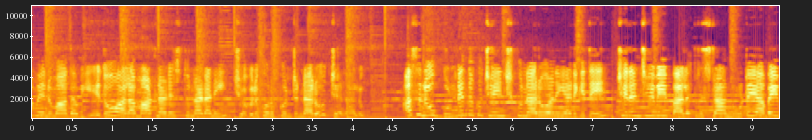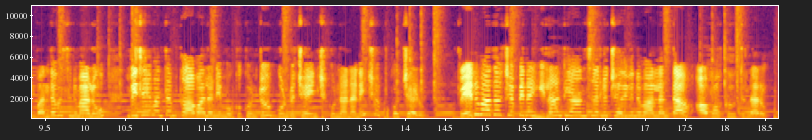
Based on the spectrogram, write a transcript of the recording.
వేణుమాధవ్ ఏదో అలా మాట్లాడేస్తున్నాడని చెవులు కొరుక్కుంటున్నారు జనాలు. అసలు గుండెందుకు చేయించుకున్నారు అని అడిగితే చిరంజీవి బాలకృష్ణ నూట యాభై వందవ సినిమాలు విజయవంతం కావాలని మొక్కుకుంటూ గుండు చేయించుకున్నానని చెప్పుకొచ్చాడు. వేణుమాధవ్ చెప్పిన ఇలాంటి ఆన్సర్లు చదివిన వాళ్ళంతా అవాకవుతున్నారు.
